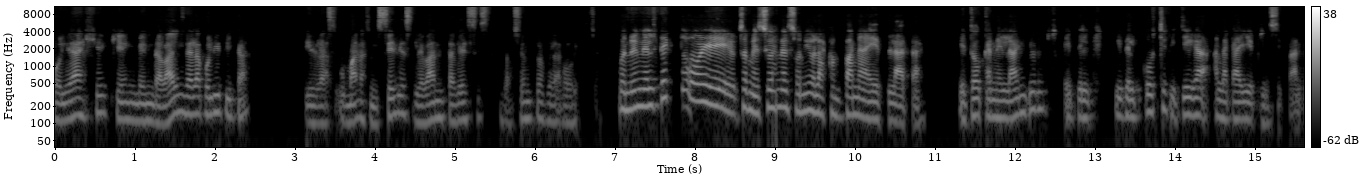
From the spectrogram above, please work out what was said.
oleaje que en vendaval de la política y de las humanas miserias levanta a veces los centros de la población. Bueno, en el texto eh, se menciona el sonido de las campanas de plata que tocan el Ángelus y del, y del coche que llega a la calle principal.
